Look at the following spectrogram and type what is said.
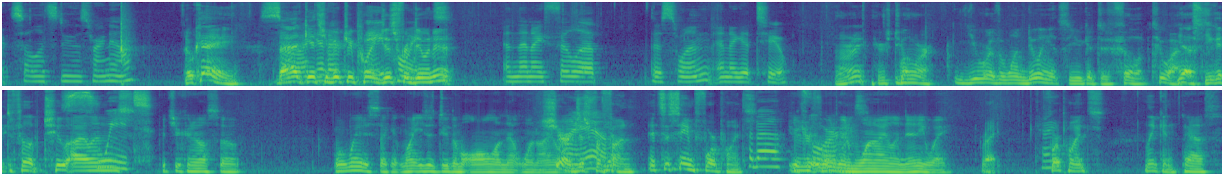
Right. So let's do this right now. Okay, So that I gets you get a victory point point just for doing it. And then I fill up this one, and I get two. All right, here's two Well, more. You are the one doing it, so you get to fill up two islands. Yes, you get to fill up two islands. Sweet. But you can also. Well, wait a second. Why don't you just do them all on that one island? Sure, I just for fun. It's the same four points. Ta-da! Which Here's would four have been one island anyway. Right. Okay. Four points. Lincoln, Pass.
